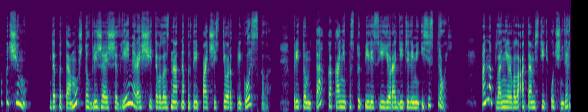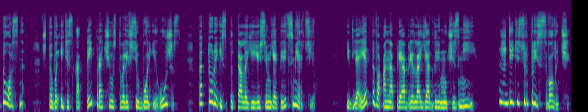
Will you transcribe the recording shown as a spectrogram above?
А почему? Да потому, что в ближайшее время рассчитывала знатно потрепать шестерок Пригольского, притом так, как они поступили с ее родителями и сестрой. Она планировала отомстить очень виртуозно, чтобы эти скоты прочувствовали всю боль и ужас, который испытала ее семья перед смертью. И для этого она приобрела яд гремучей змеи. Ждите сюрприз, сволочи.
